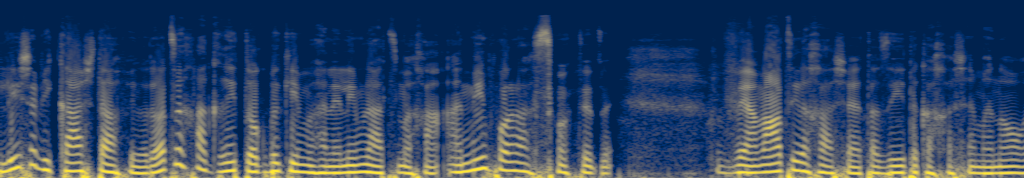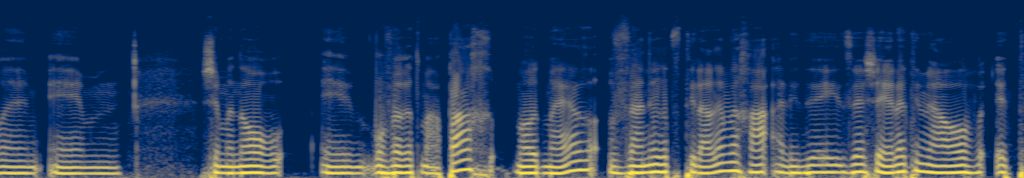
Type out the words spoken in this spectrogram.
בלי שביקשת אפילו, אתה לא צריך להקריא טוקבקים מהללים לעצמך, אני פה לעשות את זה. ואמרתי לך שאתה זיהית ככה שמנור, אה, אה, שמנור אה, עוברת מהפך מאוד מהר, ואני רציתי להרים לך על ידי זה שהעליתי מהאהוב את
